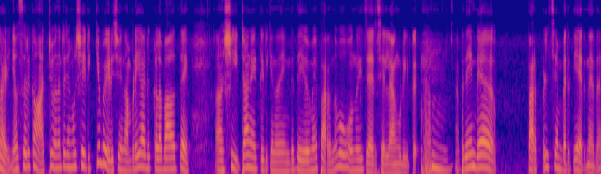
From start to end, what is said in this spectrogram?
കഴിഞ്ഞ ദിവസം ഒരു കാറ്റ് വന്നിട്ട് ഞങ്ങൾ ശരിക്കും പേടിച്ചു. നമ്മുടെ ഈ അടുക്കള ഭാഗത്തെ ഷീറ്റാണ് ഇട്ടിരിക്കുന്നത്. എന്റെ ദൈവമേ പറന്നു പോകുമെന്ന് വിചാരിച്ചു എല്ലാം കൂടിയിട്ട്. അപ്പോൾ ഇത് എന്റെ പർപ്പിൾ ചെമ്പരത്തി ആയിരുന്നു ഇത്.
